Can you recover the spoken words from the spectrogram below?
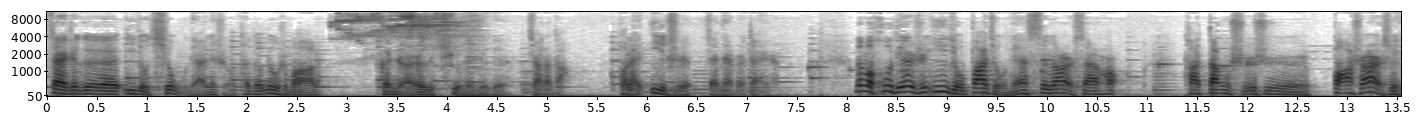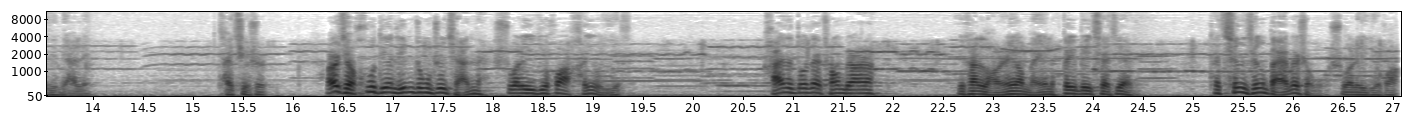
在这个一九七五年的时候，他都六十八了，跟着儿子去了这个加拿大，后来一直在那边待着。那么蝴蝶是一九八九年四月二十三号，他当时是八十二岁的年龄才去世，而且蝴蝶临终之前呢，说了一句话很有意思。孩子都在床边啊，你看老人要没了，悲悲切切的，他轻轻摆摆手，说了一句话：“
